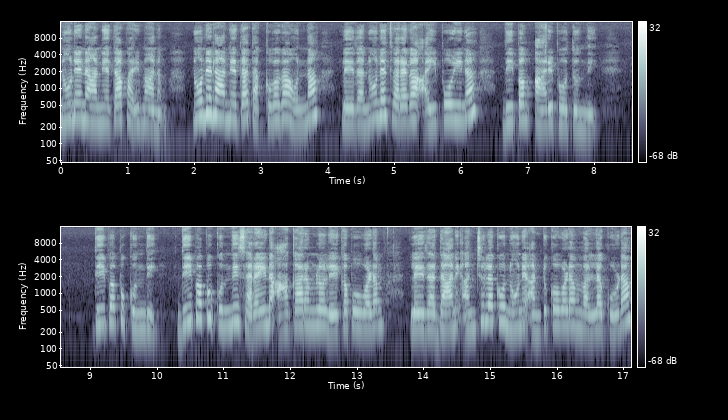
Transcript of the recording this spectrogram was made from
నూనె నాణ్యత పరిమాణం. నూనె నాణ్యత తక్కువగా ఉన్నా లేదా నూనె త్వరగా అయిపోయినా దీపం ఆరిపోతుంది. దీపపు కుంది. దీపపు కుంది సరైన ఆకారంలో లేకపోవడం లేదా దాని అంచులకు నూనె అంటుకోవడం వల్ల కూడా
